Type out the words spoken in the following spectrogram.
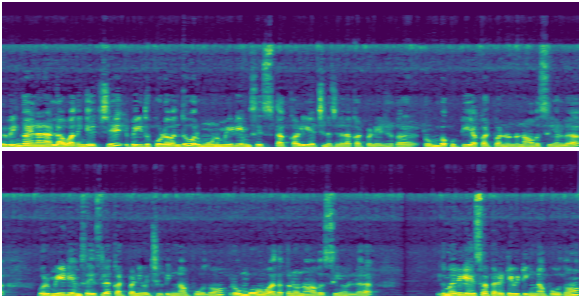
இப்போ வெங்காயம்லாம் நல்லா வதங்கிருச்சு. இப்போ இது கூட வந்து ஒரு மூணு மீடியம் சைஸ் தக்காளியை சின்ன சின்னதாக கட் பண்ணி வச்சுருக்கேன் ரொம்ப குட்டியாக கட் பண்ணணும்னு அவசியம் இல்லை. ஒரு மீடியம் சைஸில் கட் பண்ணி வச்சுக்கிட்டிங்கன்னா போதும். ரொம்பவும் வதக்கணும்னு அவசியம் இல்லை. இது மாதிரி லேசாக பரட்டி விட்டிங்கன்னா போதும்.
